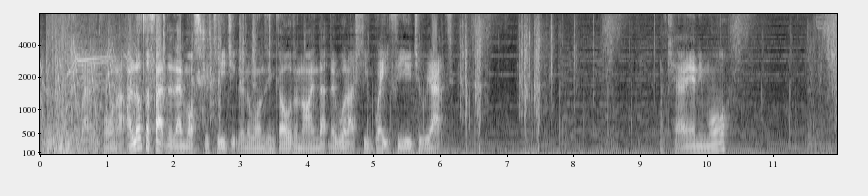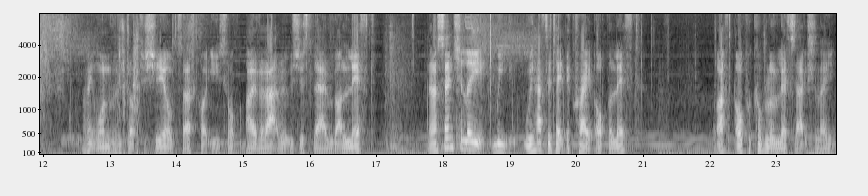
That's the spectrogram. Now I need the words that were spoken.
the corner. I love the fact that they're more strategic than the ones in GoldenEye and that they will actually wait for you to react. Okay, any more? I think one of them's dropped a shield, so that's quite useful. Either that or it was just there. We've got a lift. Now, essentially, we we have to take the crate up a lift. Up a couple of lifts, actually.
